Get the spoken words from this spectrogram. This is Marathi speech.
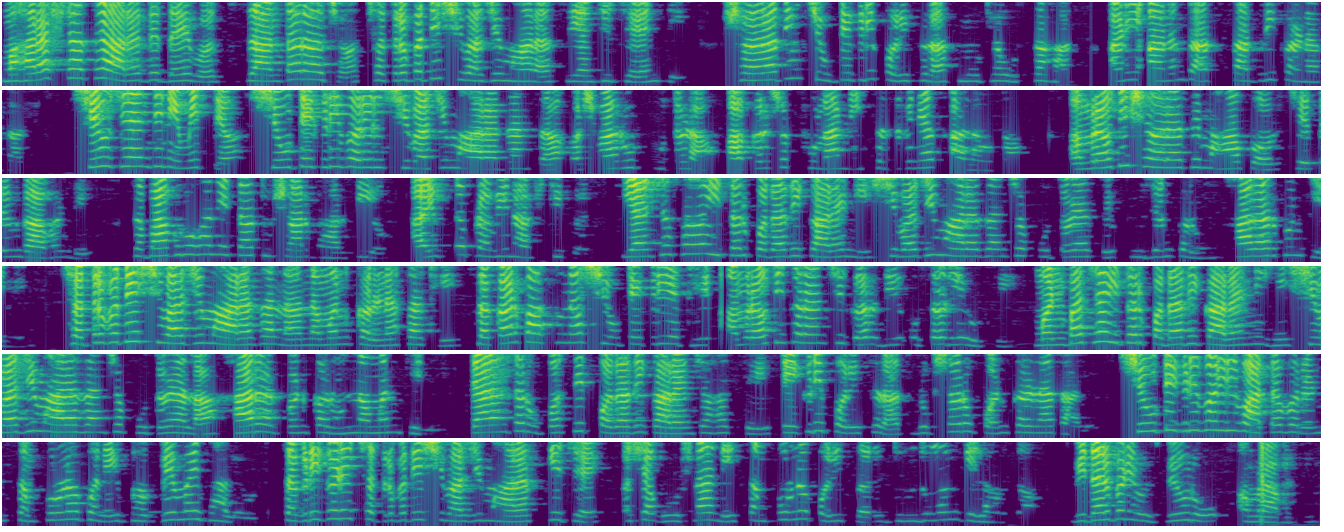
महाराष्ट्राचे आराध्य दैवत जाणता राजा छत्रपती शिवाजी महाराज यांची जयंती शहरातील शिवटेकडी परिसरात मोठ्या उत्साहात आणि आनंदात साजरी करण्यात आली. शिवजयंती निमित्त शिवटेकडीवरील शिवाजी महाराजांचा अश्वारूढ पुतळा आकर्षक फुलांनी सजविण्यात आला होता. अमरावती शहराचे महापौर चेतन गावंडे सभागृह नेता तुषार भारतीय आयुक्त प्रवीण आष्टीकर यांच्यासह इतर पदाधिकाऱ्यांनी शिवाजी महाराजांच्या पुतळ्याचे पूजन करून हार अर्पण केले. छत्रपती शिवाजी महाराजांना नमन करण्यासाठी सकाळपासूनच शिवटेकडी येथे अमरावतीकरांची गर्दी उसळली होती. मंडपाच्या इतर पदाधिकाऱ्यांनीही शिवाजी महाराजांच्या पुतळ्याला हार अर्पण करून नमन केले. त्यानंतर उपस्थित पदाधिकाऱ्यांच्या हस्ते टेकडी परिसरात वृक्षारोपण करण्यात आले. शिवटेकडीवरील वातावरण संपूर्णपणे भव्यमय झाले. सगळीकडे छत्रपती शिवाजी महाराज की जय अशा घोषणांनी संपूर्ण परिसर दुमदुमून गेला होता. Vidarbha news bureau Amravati.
